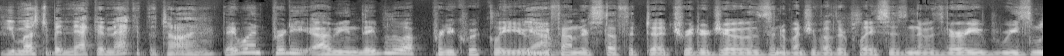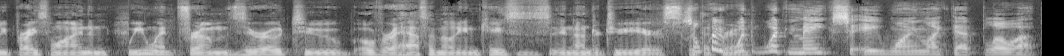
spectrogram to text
you must have been neck and neck at the time. They went pretty. I mean, they blew up pretty quickly. You, Yeah. you found their stuff at uh, Trader Joe's and a bunch of other places, and it was very reasonably priced wine. And we went from zero to over a half a million cases in under two years So with that what, what what makes a wine like that blow up?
